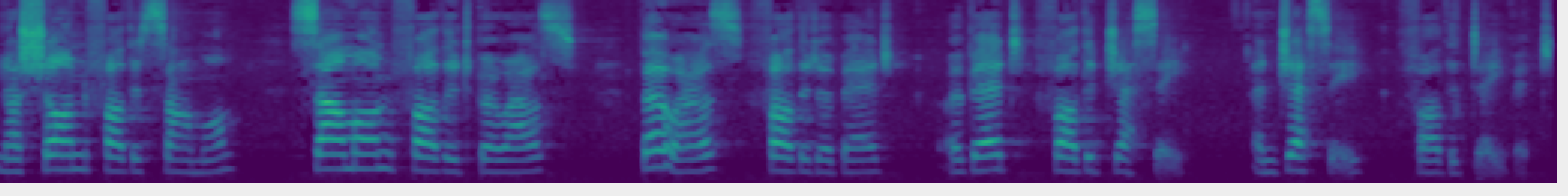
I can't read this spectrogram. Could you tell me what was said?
Nahshon fathered Salmon. Salmon fathered Boaz. Boaz fathered Obed. Obed fathered Jesse. And Jesse fathered David.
